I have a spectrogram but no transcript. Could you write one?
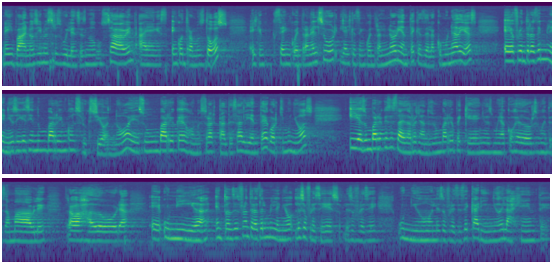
neivanos y nuestros huilenses no saben, ahí encontramos dos, el que se encuentra en el sur y el que se encuentra en el oriente, que es de la Comuna 10. Eh, Fronteras del Milenio sigue siendo un barrio en construcción, ¿no? Es un barrio que dejó nuestro alcalde saliente, Gorky Muñoz, y es un barrio que se está desarrollando, es un barrio pequeño, es muy acogedor, su gente es amable, trabajadora, eh, unida. Entonces Fronteras del Milenio les ofrece eso, les ofrece unión, les ofrece ese cariño de la gente.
